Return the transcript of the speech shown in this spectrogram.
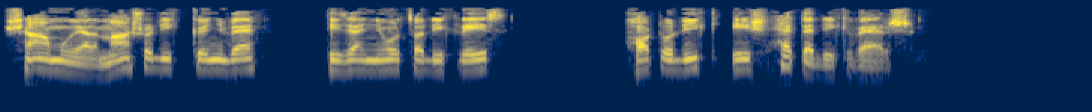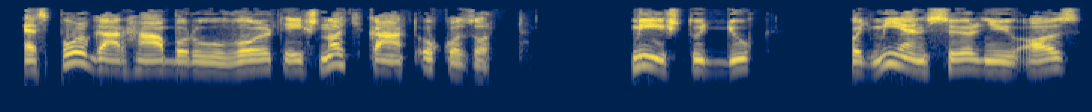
Sámuel második könyve, 18. rész, hatodik és hetedik vers. Ez polgárháború volt és nagy kárt okozott. Mi is tudjuk, hogy milyen szörnyű az,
